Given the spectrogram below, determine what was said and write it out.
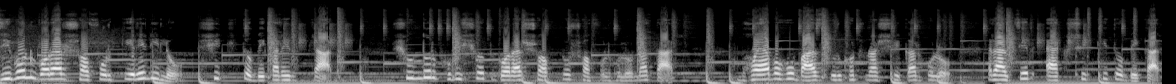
জীবন গড়ার সফর কেড়ে নিল শিক্ষিত বেকারের প্রাণ। সুন্দর ভবিষ্যৎ গড়ার স্বপ্ন সফল হলো না তার। ভয়াবহ বাস দুর্ঘটনার শিকার হল রাজ্যের এক শিক্ষিত বেকার,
